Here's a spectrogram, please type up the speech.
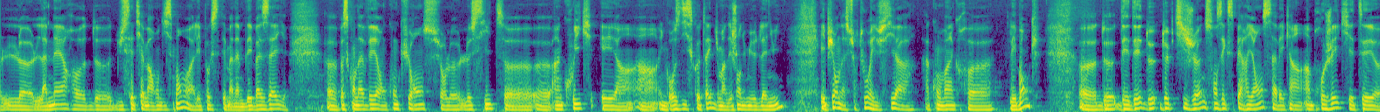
la maire du 7e arrondissement, à l'époque c'était Madame Desbazeilles, parce qu'on avait en concurrence sur le, site un Quick et une grosse discothèque, du moins des gens du milieu de la nuit. Et puis on a surtout réussi à, convaincre les banques euh, d'aider deux, petits jeunes sans expérience avec un, projet qui était euh,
